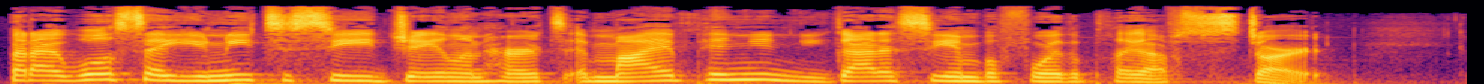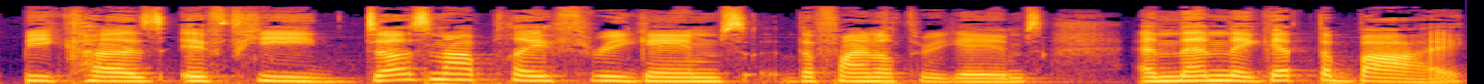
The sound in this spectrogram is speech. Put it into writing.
But I will say you need to see Jalen Hurts. In my opinion, you got to see him before the playoffs start. Because if he does not play three games, the final three games, and then they get the bye,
